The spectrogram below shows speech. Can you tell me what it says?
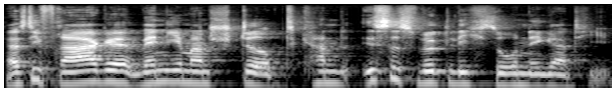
Da ist die Frage, wenn jemand stirbt, kann, ist es wirklich so negativ?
